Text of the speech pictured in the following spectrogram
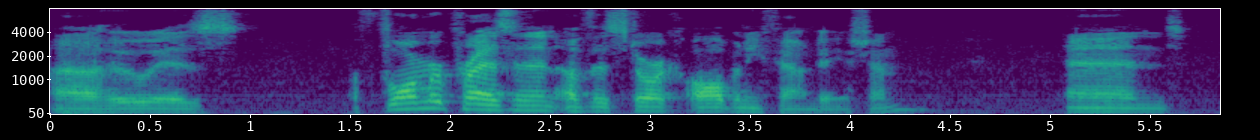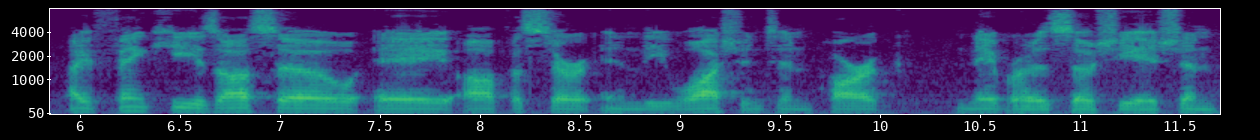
uh, who is a former president of the Historic Albany Foundation, and I think he is also a officer in the Washington Park Neighborhood Association.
